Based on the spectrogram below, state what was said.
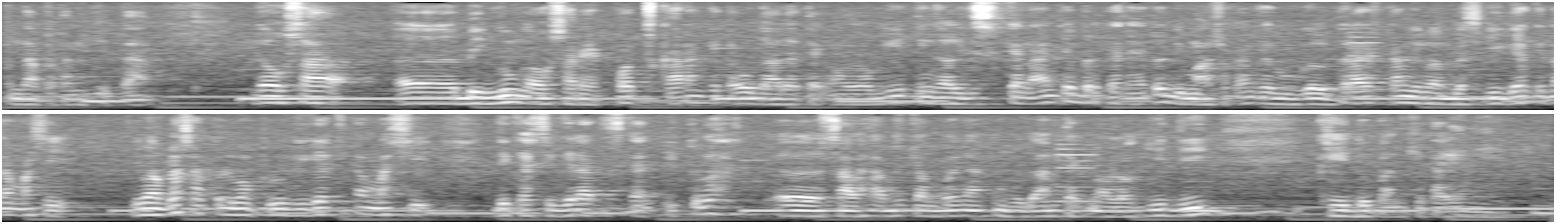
pendapatan kita. Nggak usah e, bingung nggak usah repot. Sekarang kita udah ada teknologi tinggal di scan aja berkasnya itu dimasukkan ke Google Drive. Kan 15 giga kita masih 15 atau 50 giga kita masih dikasih gratis kan. Itulah e, salah satu contohnya kemudahan teknologi di kehidupan kita ini.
